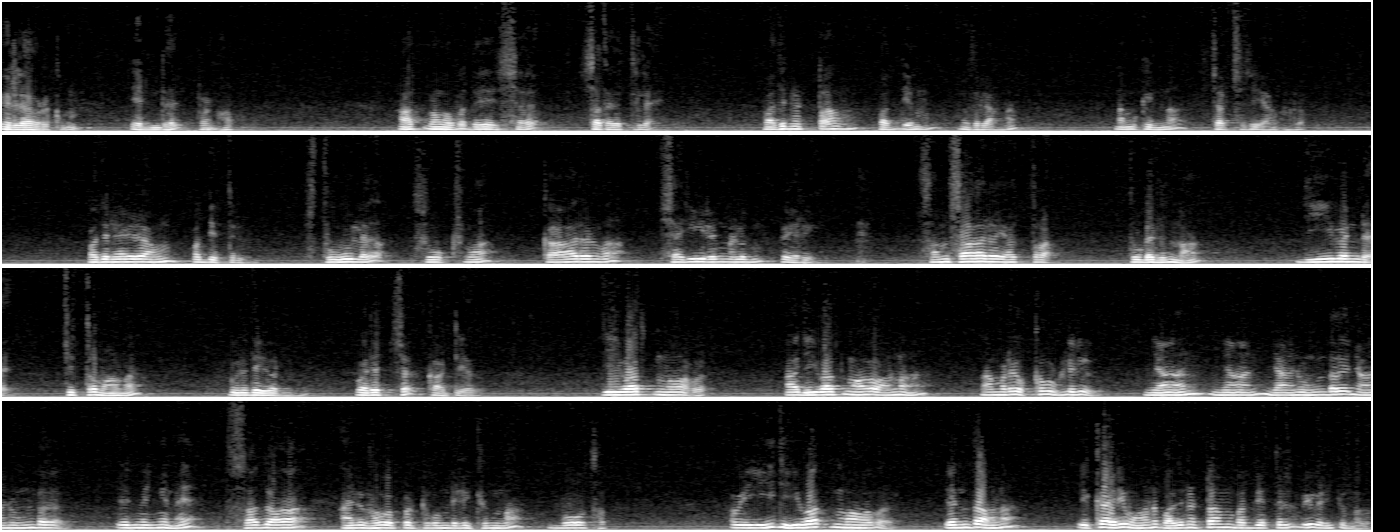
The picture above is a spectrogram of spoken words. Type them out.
എല്ലാവർക്കും എന്റെ പ്രണാമം. ആത്മോപദേശ ശതകത്തിലെ പതിനെട്ടാം പദ്യം മുതലാണ് നമുക്കിന്ന് ചർച്ച ചെയ്യാനുള്ളത്. പതിനേഴാം പദ്യത്തിൽ സ്ഥൂല സൂക്ഷ്മ കാരണ ശരീരങ്ങളും പേറി സംസാരയാത്ര തുടരുന്ന ജീവന്റെ ചിത്രമാണ് ഗുരുദേവൻ വരച്ച് കാട്ടിയത്. ജീവാത്മാവ്. ആ ജീവാത്മാവാണ് നമ്മുടെയൊക്കെ ഉള്ളിൽ ഞാൻ ഞാൻ ഞാനുണ്ട് ഞാനുണ്ട് എന്നിങ്ങനെ സദാ അനുഭവപ്പെട്ടുകൊണ്ടിരിക്കുന്ന ബോധം. അപ്പൊ ഈ ജീവാത്മാവ് എന്താണ് ഇക്കാര്യമാണ് പതിനെട്ടാം പദ്യത്തിൽ വിവരിക്കുന്നത്.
